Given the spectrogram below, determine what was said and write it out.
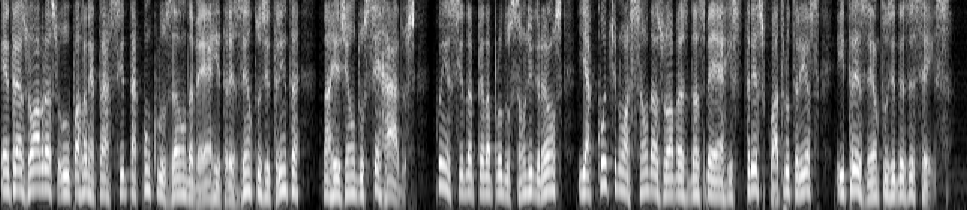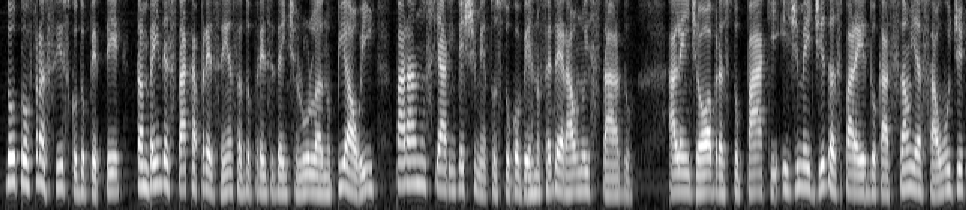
Entre as obras, o parlamentar cita a conclusão da BR-330 na região dos Cerrados, conhecida pela produção de grãos, e a continuação das obras das BRs 343 e 316. Doutor Francisco, do PT, também destaca a presença do presidente Lula no Piauí para anunciar investimentos do governo federal no estado. Além de obras do PAC e de medidas para a educação e a saúde,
